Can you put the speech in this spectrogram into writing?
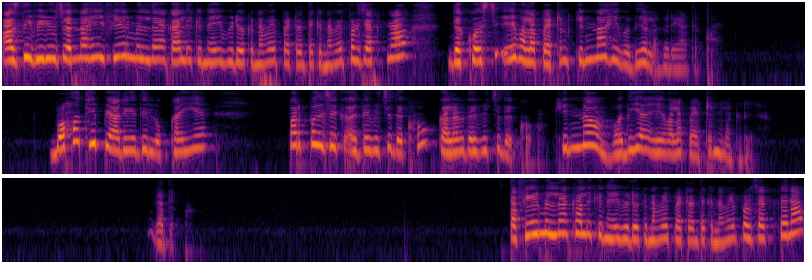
ਅੱਜ ਦੀ ਵੀਡੀਓ 'ਚ ਇੰਨਾ ਹੀ, ਫਿਰ ਮਿਲਦੇ ਹਾਂ ਕੱਲ ਇੱਕ ਨਈ ਵੀਡੀਓ ਇੱਕ ਨਵੇਂ ਪੈਟਰਨ ਤੇ ਇੱਕ ਨਵੇਂ ਪ੍ਰੋਜੈਕਟ ਨਾਲ। ਦੇਖੋ ਇਸ 'ਚ ਇਹ ਵਾਲਾ ਪੈਟਰਨ ਕਿੰਨਾ ਹੀ ਵਧੀਆ ਲੱਗ ਰਿਹਾ, ਦੇਖੋ। ਬਹੁਤ ਹੀ ਪਿਆਰੀ ਇਹਦੀ ਲੁੱਕ ਆਈ ਹੈ। ਪਰਪਲ ਜੇ ਇਹਦੇ ਵਿੱਚ ਦੇਖੋ ਕਲਰ ਦੇ ਵਿੱਚ ਦੇਖੋ, ਕਿੰਨਾ ਵਧੀਆ ਇਹ ਵਾਲਾ ਪੈਟਰਨ ਲੱਗ ਰਿਹਾ। ਇਹ ਦੇਖੋ। ਤਾਂ ਫਿਰ ਮਿਲਦੇ ਹਾਂ ਕੱਲ ਇੱਕ ਨਈ ਵੀਡੀਓ ਇੱਕ ਨਵੇਂ ਪੈਟਰਨ ਤੇ, ਇੱਕ ਨਵੇਂ ਪ੍ਰੋਜੈਕਟ ਦੇ ਨਾਲ।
